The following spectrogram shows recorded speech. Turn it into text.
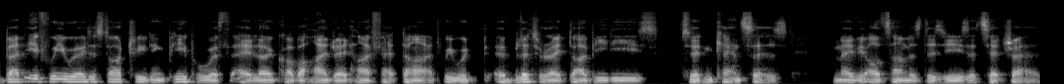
But if we were to start treating people with a low carbohydrate, high fat diet, we would obliterate diabetes, certain cancers, maybe Alzheimer's disease, etc.,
